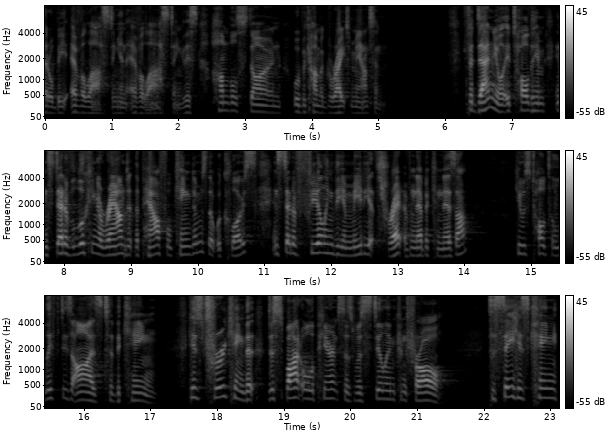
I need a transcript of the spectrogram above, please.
that will be everlasting and everlasting. This humble stone will become a great mountain. For Daniel, it told him instead of looking around at the powerful kingdoms that were close, instead of feeling the immediate threat of Nebuchadnezzar, he was told to lift his eyes to the king, his true king that, despite all appearances, was still in control. To see his king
